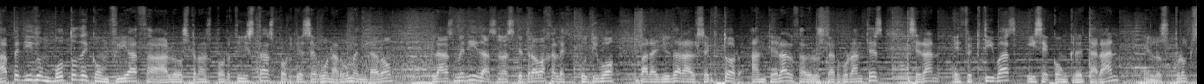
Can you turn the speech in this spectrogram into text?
ha pedido un voto de confianza a los transportistas porque, según ha argumentado, las medidas en las que trabaja el Ejecutivo para ayudar al sector ante el alza de los carburantes serán efectivas y se concretarán en los próximos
